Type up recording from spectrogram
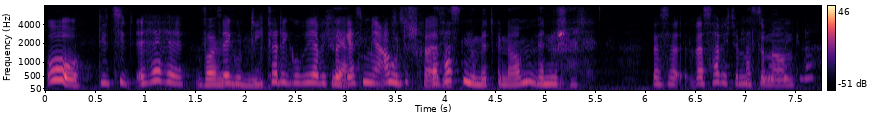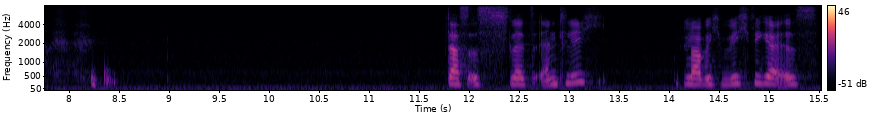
Oh, die Zit äh, Sehr gut, die Kategorie habe ich ja. vergessen, mir gut. aufzuschreiben. Was hast du mitgenommen, wenn du schon... Was, was habe ich denn hast mitgenommen? Mitgenommen? Dass es letztendlich, glaube ich, wichtiger ist,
